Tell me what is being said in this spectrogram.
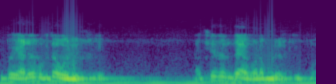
இப்போ இடது பக்கம் தான் ஓடிட்டு இருக்கு. சீதம் தான் உடம்புல இருக்கு இப்போ.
